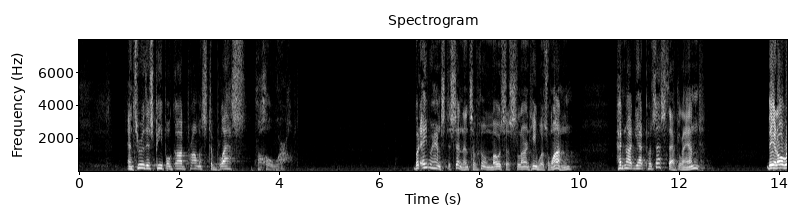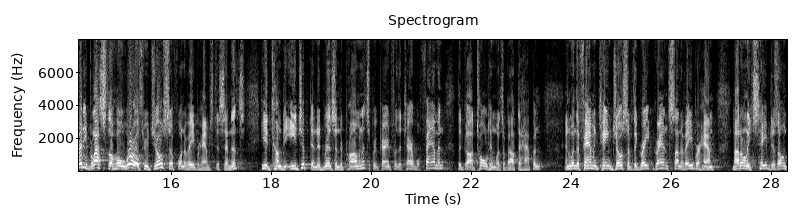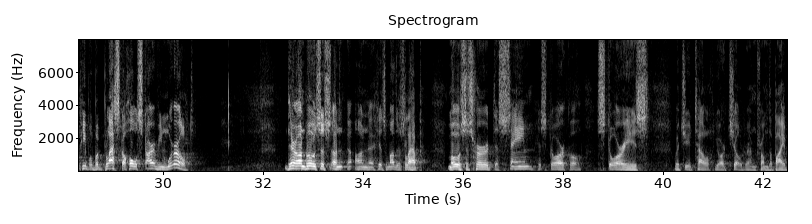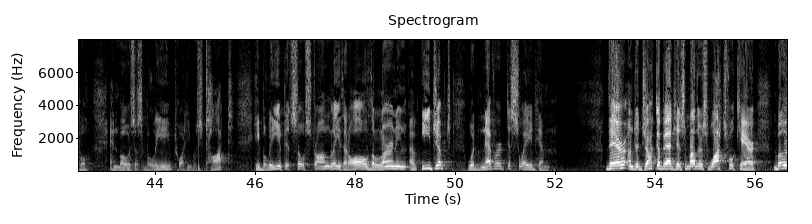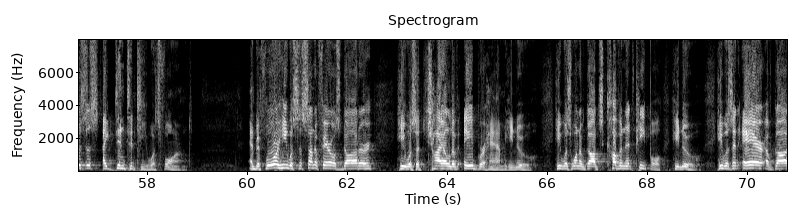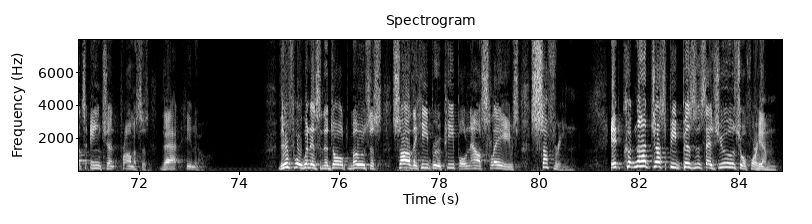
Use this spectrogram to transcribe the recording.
And through this people, God promised to bless the whole world. But Abraham's descendants, of whom Moses learned he was one, had not yet possessed that land. They had already blessed the whole world through Joseph, one of Abraham's descendants. He had come to Egypt and had risen to prominence, preparing for the terrible famine that God told him was about to happen. And when the famine came, Joseph, the great grandson of Abraham, not only saved his own people, but blessed a whole starving world. There on Moses, on, on his mother's lap, Moses heard the same historical stories which you tell your children from the Bible. And Moses believed what he was taught. He believed it so strongly that all the learning of Egypt would never dissuade him. There, under Jochebed, his mother's watchful care, Moses' identity was formed. And before he was the son of Pharaoh's daughter, he was a child of Abraham, he knew. He was one of God's covenant people, he knew. He was an heir of God's ancient promises. That he knew. Therefore, when as an adult Moses saw the Hebrew people, now slaves, suffering, it could not just be business as usual for him.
